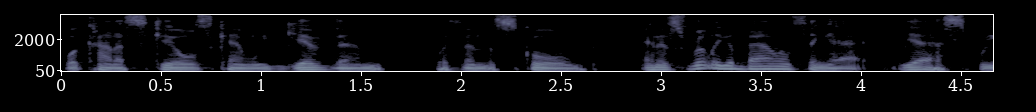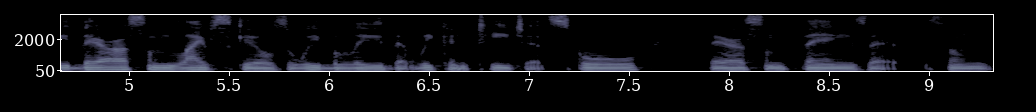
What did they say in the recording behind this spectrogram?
What kind of skills can we give them within the school? And it's really a balancing act. Yes, we there are some life skills that we believe that we can teach at school. There are some things that some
